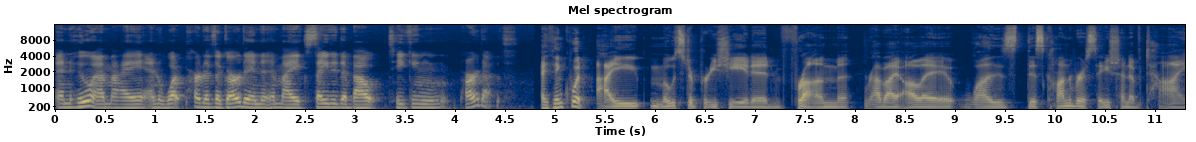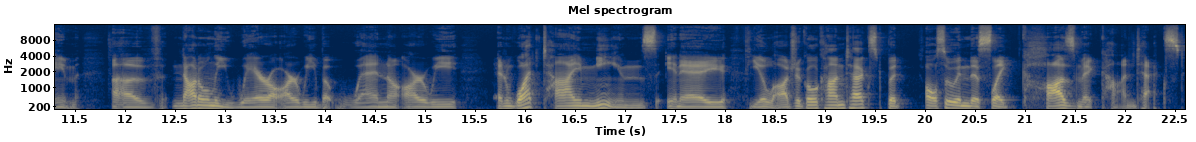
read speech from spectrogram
and who am I and what part of the garden am I excited about taking part of. I think what I most appreciated from Rabbi Ale was this conversation of time, of not only where are we, but when are we, and what time means in a theological context, but also in this like cosmic context.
